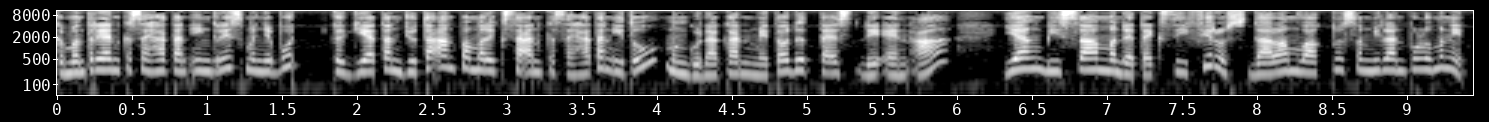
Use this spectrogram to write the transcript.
Kementerian Kesehatan Inggris menyebut kegiatan jutaan pemeriksaan kesehatan itu menggunakan metode tes DNA yang bisa mendeteksi virus dalam waktu 90 menit.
